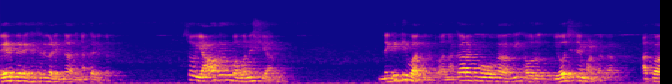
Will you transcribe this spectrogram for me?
ಬೇರೆ ಬೇರೆ ಹೆಸರುಗಳಿಂದ ಅದನ್ನು ಕರೀತಾರೆ. ಸೊ ಯಾವುದೇ ಒಬ್ಬ ಮನುಷ್ಯ ನೆಗೆಟಿವ್ ಆಗಿ ಅಥವಾ ನಕಾರಾತ್ಮಕವಾಗಿ ಅವರು ಯೋಚನೆ ಮಾಡಿದಾಗ ಅಥವಾ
